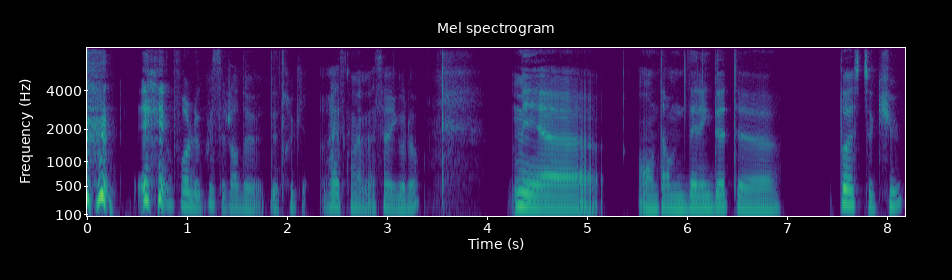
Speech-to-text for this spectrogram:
et pour le coup, ce genre de, de truc reste quand même assez rigolo. Mais en termes d'anecdotes euh, post-Q.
